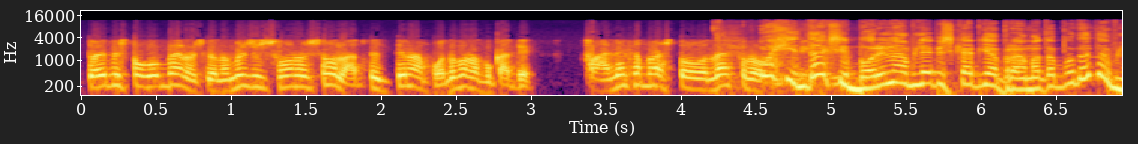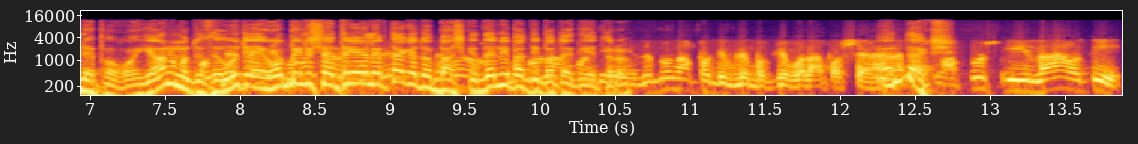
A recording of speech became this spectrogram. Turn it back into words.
το είπες προηγουμένως και νομίζω συμφωνώ σε όλα. Τι, τι να πω, δεν μπορώ να πω κάτι. Φανήκαμε στο δεύτερο. Όχι, εντάξει, μπορεί να βλέπεις κάποια πράγματα που δεν τα βλέπω εγώ. Για όνομα του Θεού, ούτε εγώ μίλησα τρία λεπτά για τον μπάσκετ, δεν είπα τίποτα ιδιαίτερο. Δεν μπορώ να πω ότι βλέπω πιο πολλά από σένα. Ε, εντάξει. Απλώς είδα ότι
